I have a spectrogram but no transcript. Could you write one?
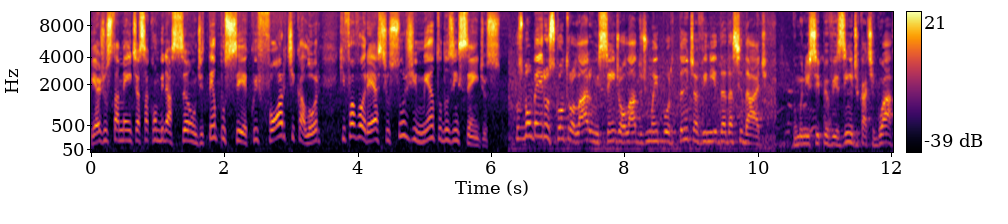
E é justamente essa combinação de tempo seco e forte calor que favorece o surgimento dos incêndios. Os bombeiros controlaram o incêndio ao lado de uma importante avenida da cidade. No município vizinho de Catiguá,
